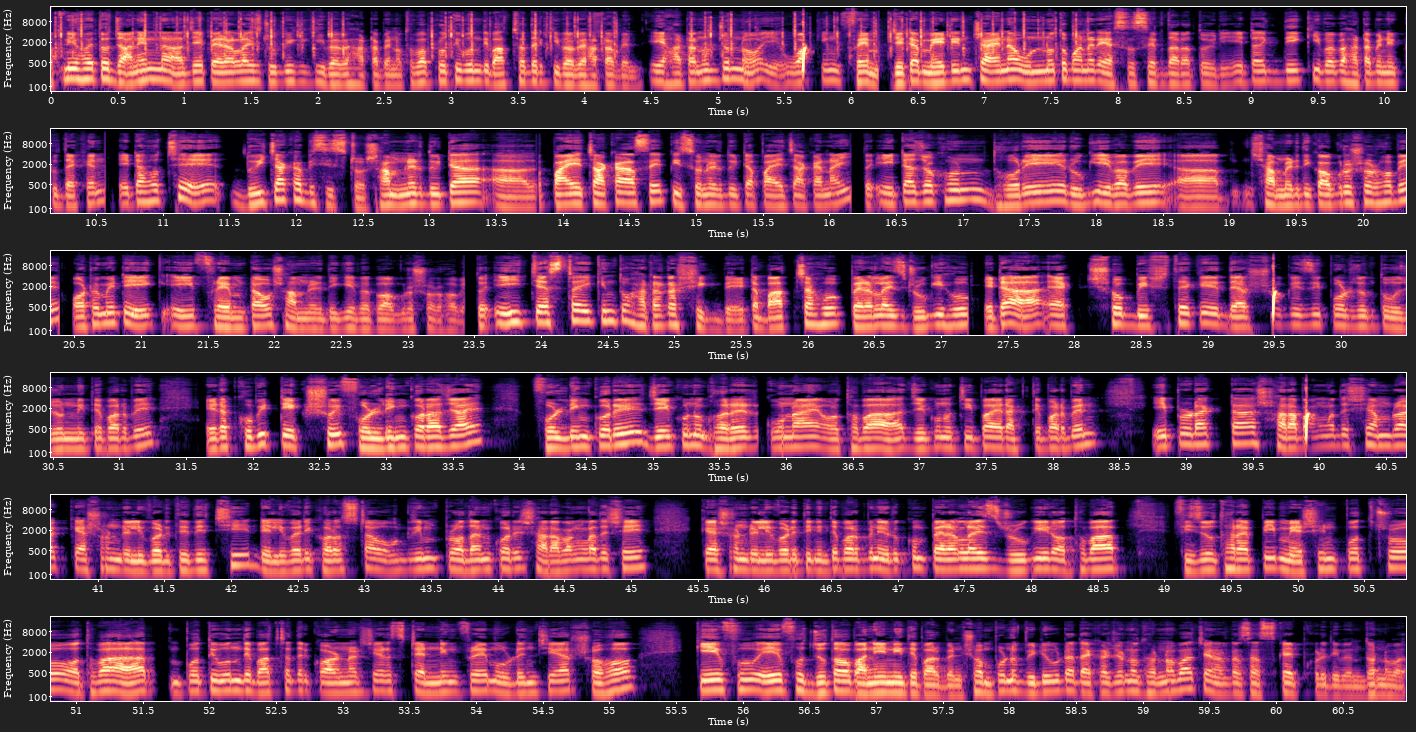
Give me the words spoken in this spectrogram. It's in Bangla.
আপনি হয়তো জানেন না যে প্যারালাইজড রোগীকে কীভাবে হাঁটাবেন অথবা প্রতিবন্ধী বাচ্চাদের কীভাবে হাঁটাবেন। এই হাঁটানোর জন্য ওয়াকিং ফ্রেম যেটা মেড ইন চায়না উন্নত মানের এর দ্বারা তৈরি, এটা দিয়ে কীভাবে হাঁটাবেন একটু দেখেন। এটা হচ্ছে দুই চাকা বিশিষ্ট, সামনের দুইটা পায়ে চাকা আছে, পিছনের দুইটা পায়ে চাকা নাই। তো এটা যখন ধরে রুগী এভাবে সামনের দিকে অগ্রসর হবে অটোমেটিক এই ফ্রেমটাও সামনের দিকে এভাবে অগ্রসর হবে। তো এই চেষ্টাই কিন্তু হাঁটাটা শিখবে। এটা বাচ্চা হোক, প্যারালাইজড রোগী হোক, এটা একশো বিশ থেকে দেড়শো কেজি পর্যন্ত ওজন নিতে পারবে। এটা খুবই টেকসই ফোল্ডিং করা যায়। ফোল্ডিং করে যে কোনো ঘরের কোনায় অথবা যে কোনো চিপায় রাখতে পারবেন। এই প্রোডাক্টটা সারা বাংলাদেশে আমরা ক্যাশ অন ডেলিভারিতে দিচ্ছি। ডেলিভারি খরচটা অগ্রিম প্রদান করে সারা বাংলাদেশে ক্যাশ অন ডেলিভারিতে নিতে পারবেন। এরকম প্যারালাইজড রোগীর অথবা ফিজিওথেরাপি, মেশিনপত্র অথবা প্রতিবন্ধী বাচ্চাদের corner chair, standing frame, wooden chair সহ কেএফ ও এফ জুতাও বানিয়ে নিতে পারবেন। সম্পূর্ণ ভিডিওটা দেখার জন্য ধন্যবাদ। চ্যানেলটা সাবস্ক্রাইব করে দিবেন। ধন্যবাদ।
